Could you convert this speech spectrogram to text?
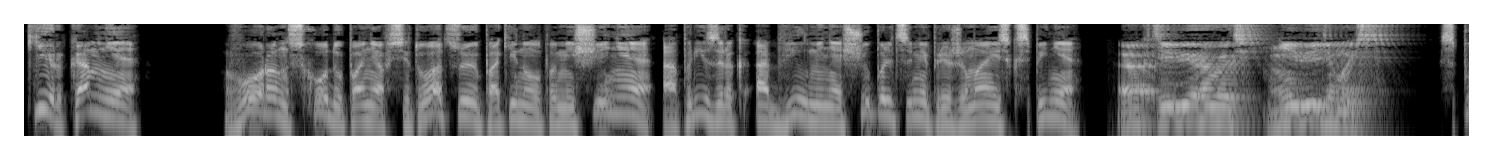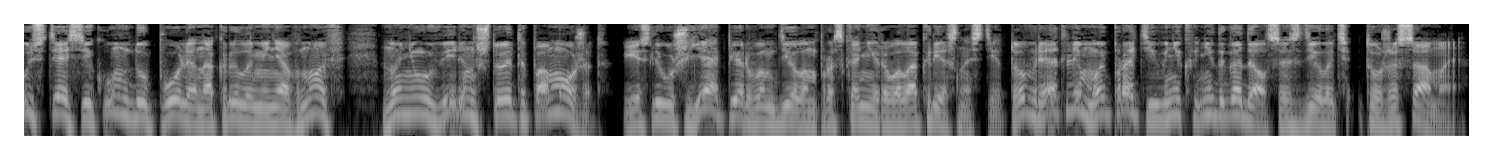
Кир, ко мне! Ворон, сходу поняв ситуацию, покинул помещение, а призрак обвил меня щупальцами, прижимаясь к спине. «Активировать невидимость». Спустя секунду поле накрыло меня вновь, но не уверен, что это поможет. Если уж я первым делом просканировал окрестности, то вряд ли мой противник не догадался сделать то же самое.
